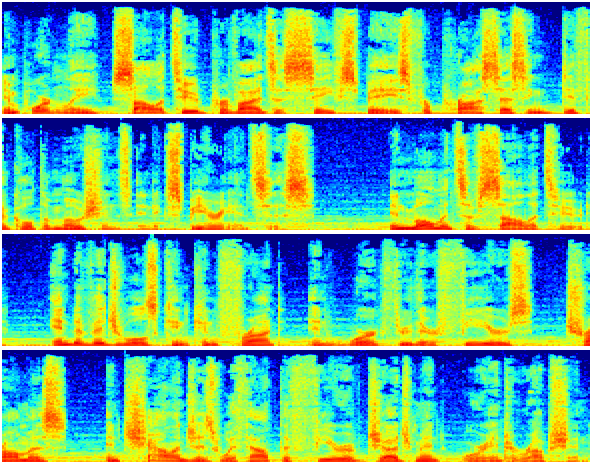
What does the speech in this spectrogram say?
Importantly, solitude provides a safe space for processing difficult emotions and experiences. In moments of solitude, individuals can confront and work through their fears, traumas, and challenges without the fear of judgment or interruption.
